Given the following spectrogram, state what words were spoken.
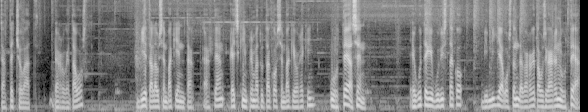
tartetxo bat berrogeta bost, bi eta lau zenbakien artean gaizki inprimatutako zenbaki horrekin urtea zen. Egutegi budistako bi mila bosten da berrogeta urtea.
